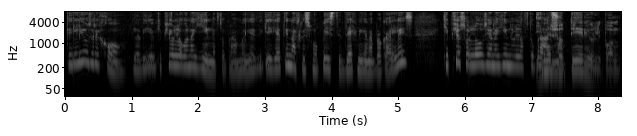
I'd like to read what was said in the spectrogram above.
τελείως ρηχό. Δηλαδή για και ποιο λόγο να γίνει αυτό το πράγμα; Γιατί, και γιατί να χρησιμοποιείς την τέχνη για να προκαλείς και ποιος ο λόγος για να γίνει όλο αυτό το Είναι πράγμα; σωτήριο λοιπόν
